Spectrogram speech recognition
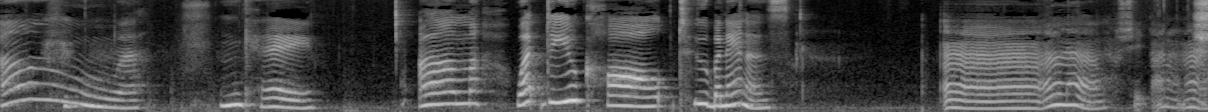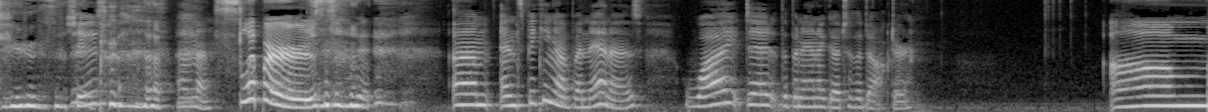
Oh, okay. Um, what do you call two bananas? Uh, I don't know. I don't know. Shoes. Shoes? I don't know. Slippers. um, and speaking of bananas, why did the banana go to the doctor? um,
